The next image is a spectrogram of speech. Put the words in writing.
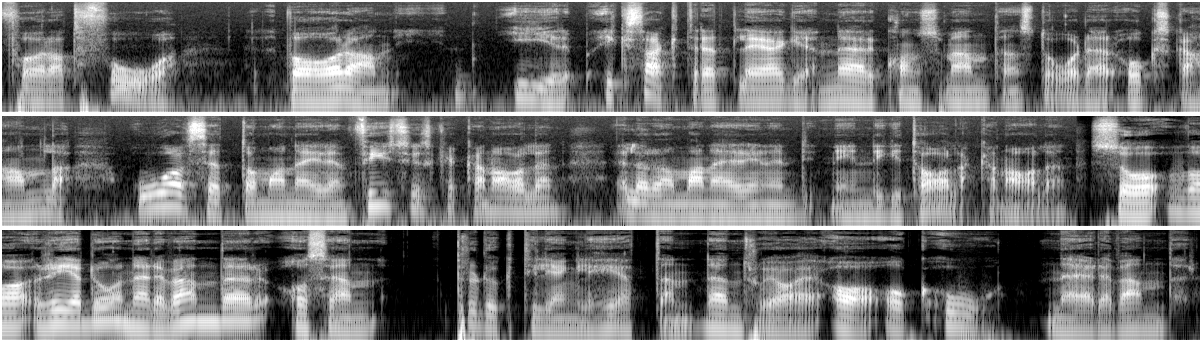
för att få varan i exakt rätt läge när konsumenten står där och ska handla. Oavsett om man är i den fysiska kanalen eller om man är i den, den digitala kanalen. Så var redo när det vänder och sen produkttillgängligheten, den tror jag är A och O när det vänder.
